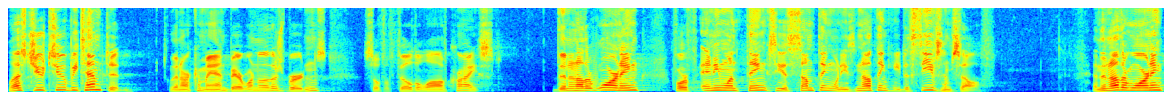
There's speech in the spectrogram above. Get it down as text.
Lest you too be tempted. Then our command, bear one another's burdens, so fulfill the law of Christ. Then another warning, for if anyone thinks he is something when he's nothing, he deceives himself. And another warning,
